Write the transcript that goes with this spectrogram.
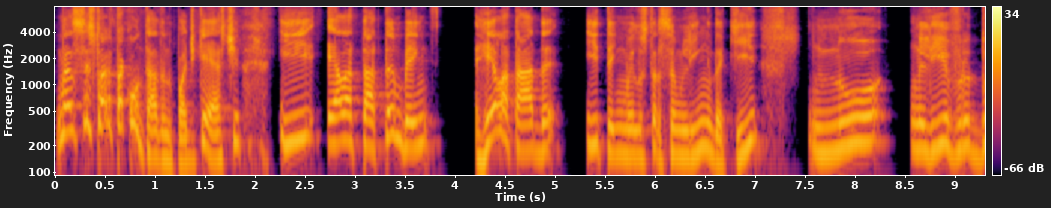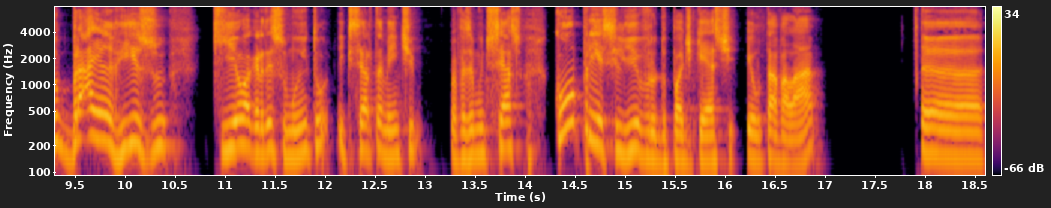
Mas essa história está contada no podcast e ela está também relatada e tem uma ilustração linda aqui no livro do Brian Riso, que eu agradeço muito e que certamente vai fazer muito sucesso. Compre esse livro do podcast Eu Tava Lá, Uh,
